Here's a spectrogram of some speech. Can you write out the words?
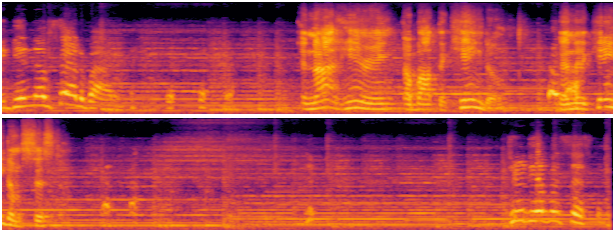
and getting upset about it. and not hearing about the kingdom and the kingdom system. Two different systems.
